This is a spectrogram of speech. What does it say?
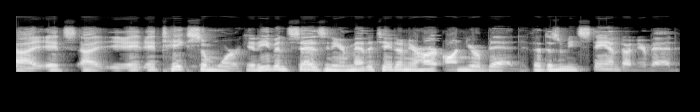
uh, it's uh, it, it, takes some work. It even says in here, meditate on your heart on your bed. That doesn't mean stand on your bed.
